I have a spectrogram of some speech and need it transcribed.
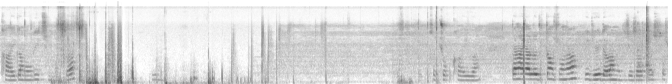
kaygan olduğu için masa. Yoksa çok kaygan. Ben ayarladıktan sonra videoya devam edeceğiz arkadaşlar.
